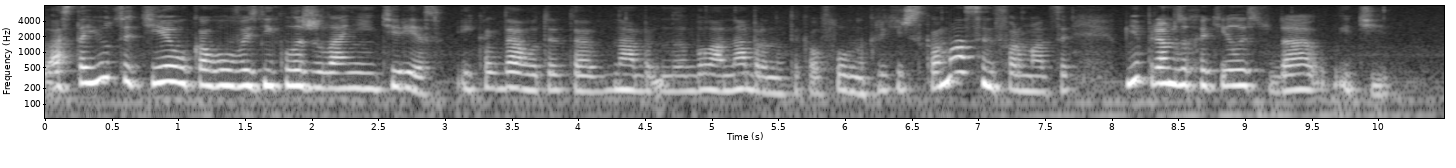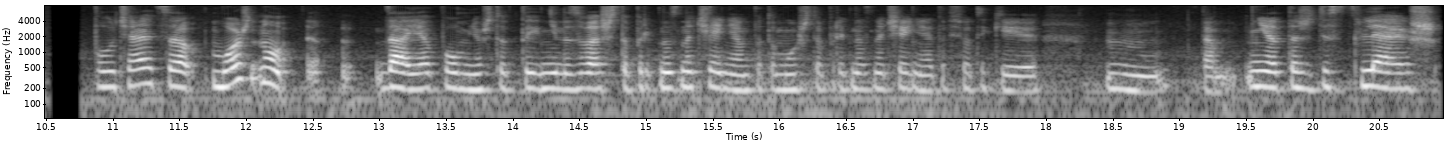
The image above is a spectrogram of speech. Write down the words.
остаются те, у кого возникло желание и интерес. И когда вот это набрана, была набрана такая условно критическая масса информации, мне прям захотелось туда идти. Получается, можно, ну, э, да, я помню, что ты не называешь это предназначением, потому что предназначение это все-таки там не отождествляешь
